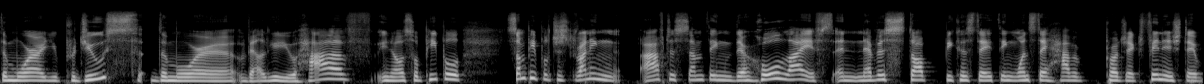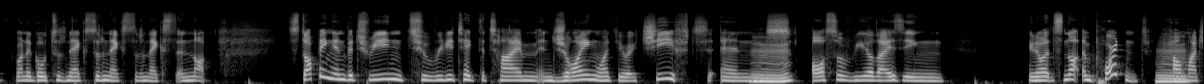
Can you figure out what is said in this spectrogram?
The more you produce, the more value you have. You know, so people some people just running after something their whole lives and never stop because they think once they have a project finished they want to go to the next to the next to the next and not stopping in between to really take the time enjoying what you achieved and Mhm. also realizing you know it's not important how Mhm. much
